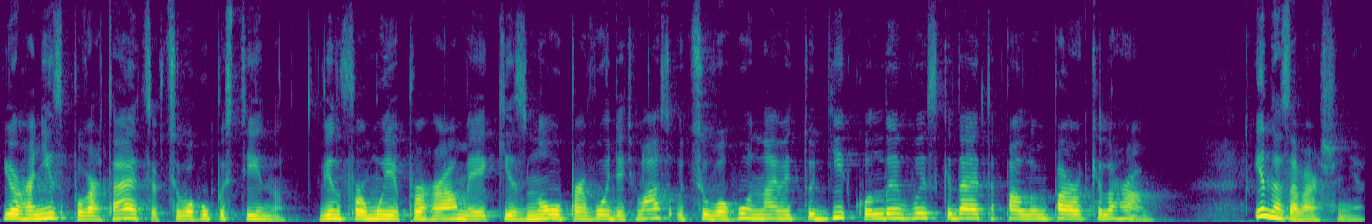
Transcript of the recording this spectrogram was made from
і організм повертається в цю вагу постійно. Він формує програми, які знову приводять вас у цю вагу навіть тоді, коли ви скидаєте пару кілограм. І на завершення,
